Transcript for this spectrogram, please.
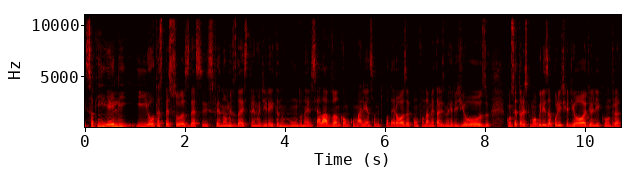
Só que ele e outras pessoas desses fenômenos da extrema direita no mundo, né, eles se alavancam com uma aliança muito poderosa com o fundamentalismo religioso, com setores que mobilizam a política de ódio ali contra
